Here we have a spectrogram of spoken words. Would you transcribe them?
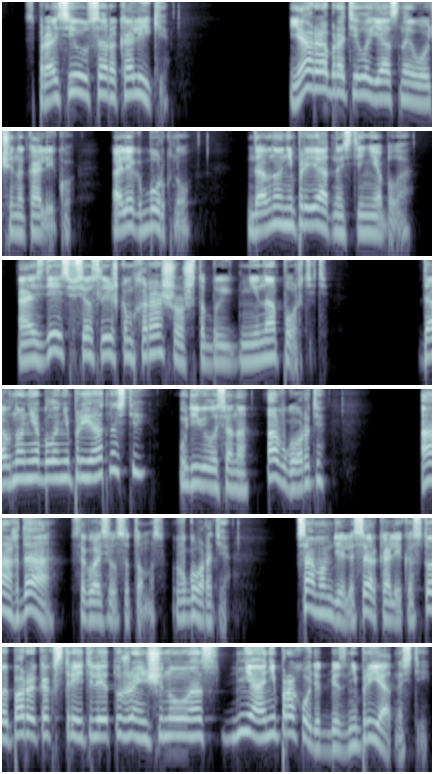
— спроси у сэра Калики. Яра обратила ясные очи на Калику. Олег буркнул. «Давно неприятностей не было. А здесь все слишком хорошо, чтобы не напортить». «Давно не было неприятностей?» — удивилась она. «А в городе?» «Ах, да», — согласился Томас, — «в городе». «В самом деле, сэр Калика, с той поры, как встретили эту женщину, у нас дня не проходят без неприятностей.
